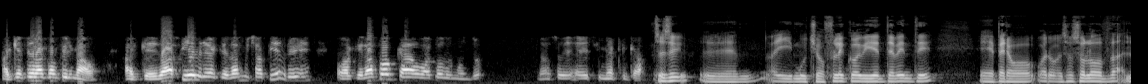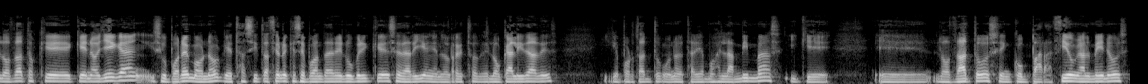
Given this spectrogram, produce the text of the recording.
¿a quién se le ha confirmado? ¿Al que da fiebre, al que da mucha fiebre, o al que da poca, o a todo el mundo? No sé eh, si me he explicado. Sí, sí, hay mucho fleco, evidentemente. Pero bueno, esos son los, los datos que, que nos llegan y suponemos ¿no? que estas situaciones que se puedan dar en Ubrique se darían en el resto de localidades y que por tanto bueno estaríamos en las mismas y que eh, los datos en comparación al menos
